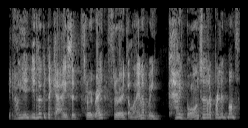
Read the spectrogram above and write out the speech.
You know, you, you look at the guys that through right throughout the lineup. I mean, Kyle Baun's had a brilliant month.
